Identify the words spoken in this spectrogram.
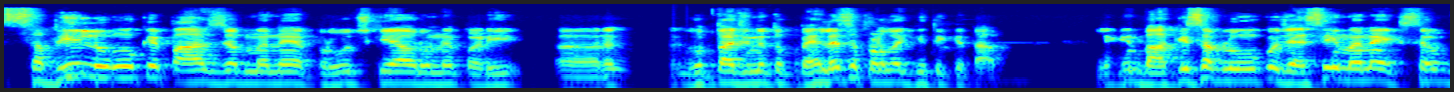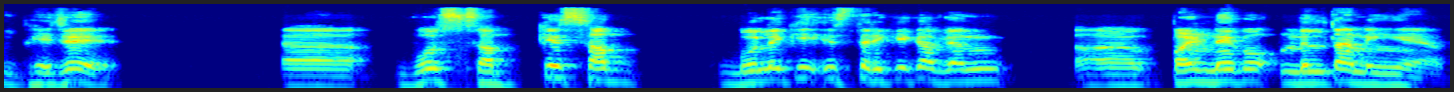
सभी लोगों के पास जब मैंने अप्रोच किया और उन्हें पढ़ी गुप्ता जी ने तो पहले से पढ़ रखी थी किताब। लेकिन बाकी सब लोगों को जैसे ही मैंने एक्सेप्ट भेजे वो सबके सब बोले कि इस तरीके का व्यंग पढ़ने को मिलता नहीं है अब।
